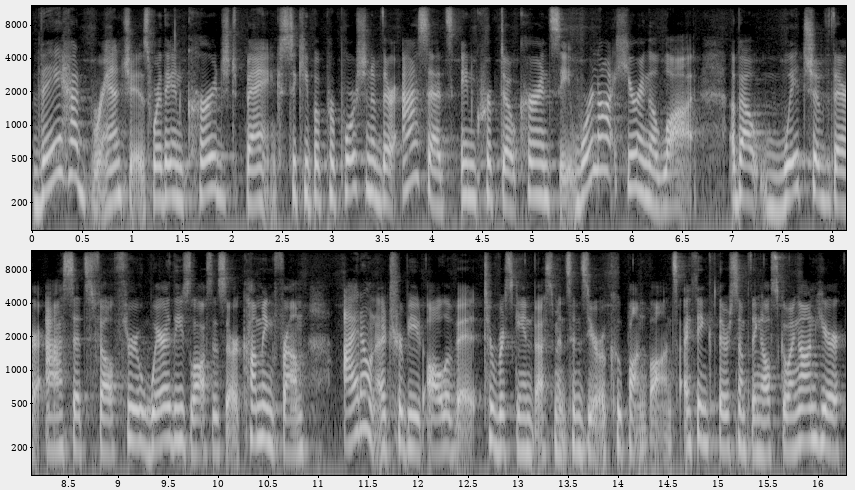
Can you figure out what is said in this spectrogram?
they had branches where they encouraged banks to keep a proportion of their assets in cryptocurrency. We're not hearing a lot about which of their assets fell through, where these losses are coming from. I don't attribute all of it to risky investments in zero coupon bonds. I think there's something else going on here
